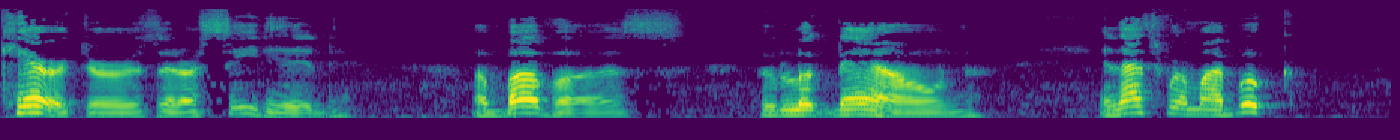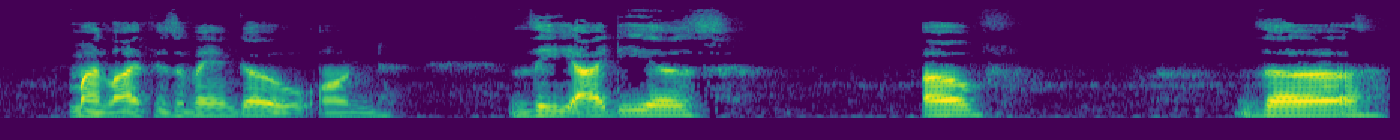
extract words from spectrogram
characters that are seated above us who look down. And that's where my book, My Life is a Van Gogh, on the ideas of the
